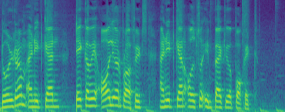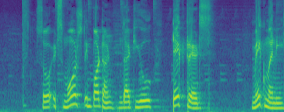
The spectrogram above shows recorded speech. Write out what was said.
doldrum and it can take away all your profits and it can also impact your pocket. So it's most important that you take trades make money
